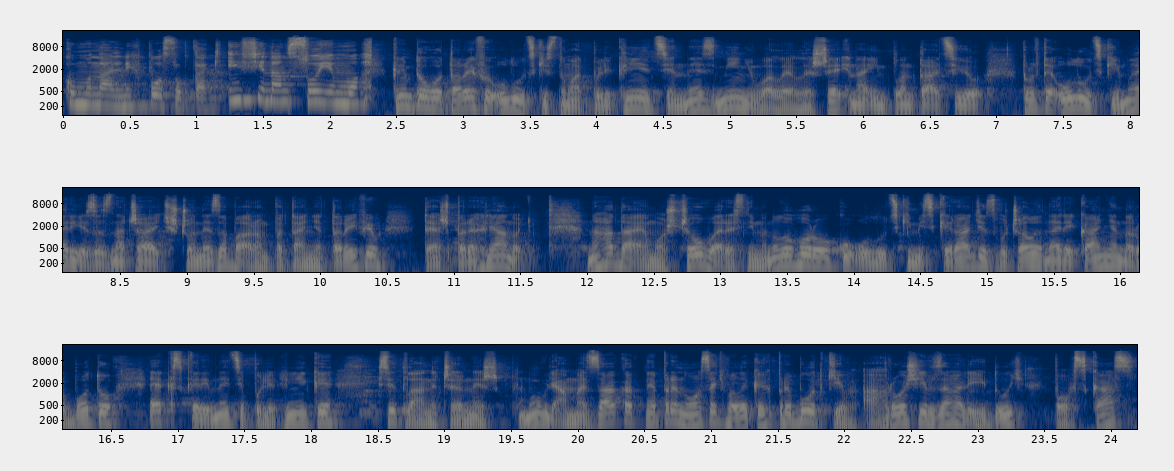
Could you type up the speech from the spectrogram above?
комунальних послуг, так і фінансуємо. Крім того, тарифи у Луцькій стомат-поліклініці не змінювали лише на імплантацію. Проте у Луцькій мерії зазначають, що незабаром питання тарифів теж переглянуть. Нагадаємо, що у вересні минулого року у Луцькій міській раді звучали нарікання на роботу екс-керівниці поліклініки Світлани Черниш. Мовляв, медзаклад не приносить великих прибутків, а гроші взагалі йдуть повз кас.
